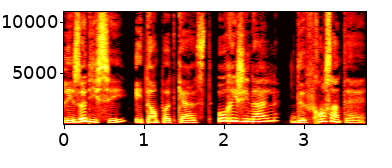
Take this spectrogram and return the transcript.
Les Odyssées est un podcast original de France Inter.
